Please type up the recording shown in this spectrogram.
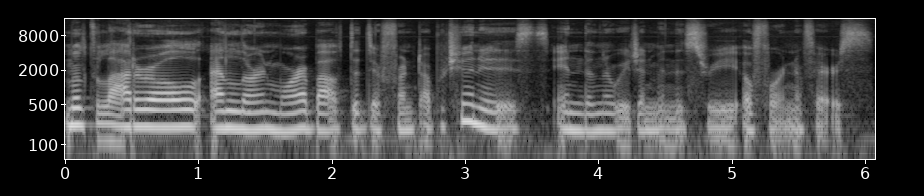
multilateral and learn more about the different opportunities in the Norwegian Ministry of Foreign Affairs.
